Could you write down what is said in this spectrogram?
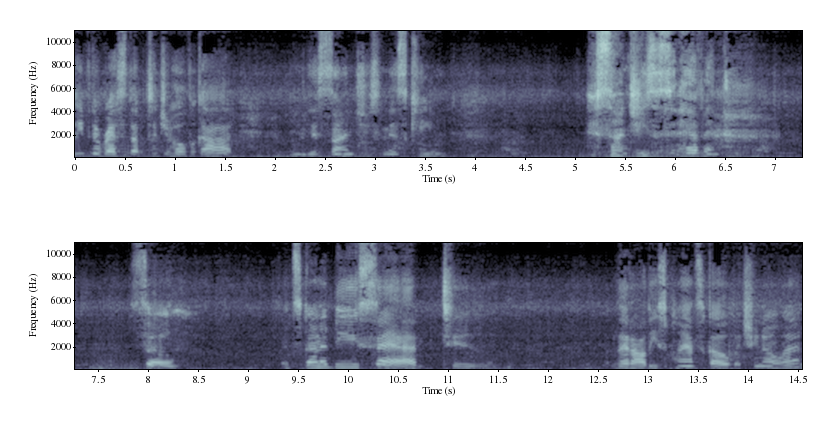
leave the rest up to Jehovah God and His Son, Jesus, and His King, His Son Jesus in heaven. So it's gonna be sad to let all these plants go, but you know what?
